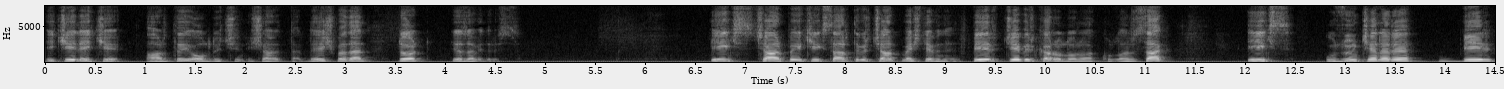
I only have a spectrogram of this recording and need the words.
2 ile 2 artı olduğu için işaretler değişmeden 4 yazabiliriz. x çarpı 2x artı 1 çarpma işlemini bir cebir karolu olarak kullanırsak x uzun kenarı 1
